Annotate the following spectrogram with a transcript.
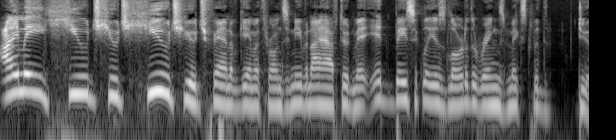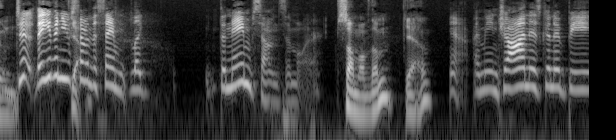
I'm a huge, huge, huge, huge fan of Game of Thrones, and even I have to admit, it basically is Lord of the Rings mixed with Dune. Do- They even use Yeah. some of the same like the names sound similar. Some of them, yeah. Yeah, I mean, Jon is going to be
